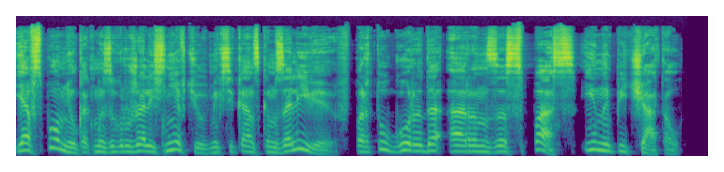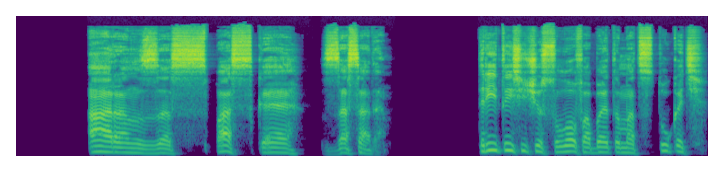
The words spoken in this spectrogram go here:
Я вспомнил, как мы загружались нефтью в Мексиканском заливе в порту города Аранза-Спас и напечатал «Аранза-Спасская засада». Три тысячи слов об этом отстукать,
